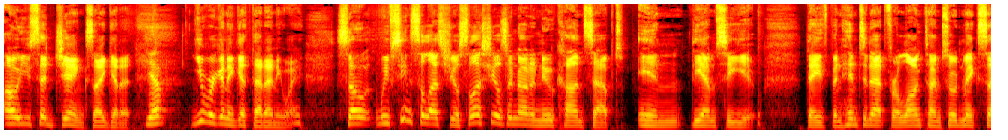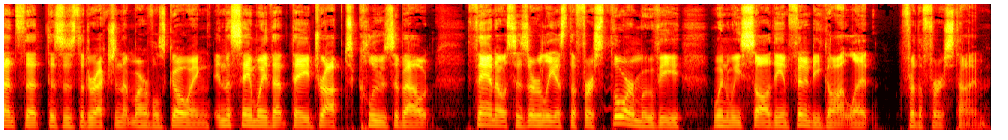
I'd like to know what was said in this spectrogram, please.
Oh, you said Jinx. I get it. Yep. You were going to get that anyway. So we've seen Celestials. Celestials are not a new concept in the MCU. They've been hinted at for a long time, so it would make sense that this is the direction that Marvel's going, in the same way that they dropped clues about Thanos as early as the first Thor movie when we saw the Infinity Gauntlet for the first time.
